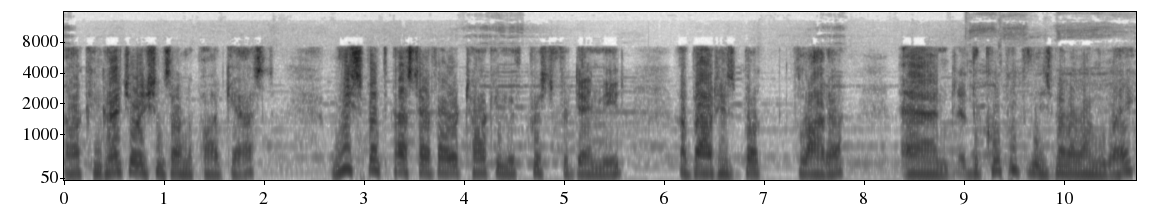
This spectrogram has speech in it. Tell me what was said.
Uh, congratulations on the podcast. We spent the past half hour talking with Christopher Denmead about his book, Vlada, and the cool people that he's met along the way.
